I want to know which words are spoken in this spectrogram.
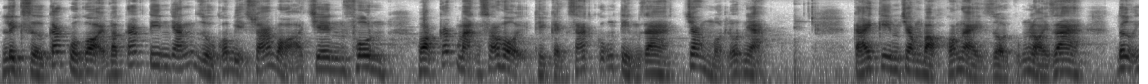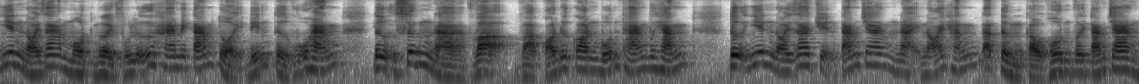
Lịch sử các cuộc gọi và các tin nhắn dù có bị xóa bỏ trên phone hoặc các mạng xã hội thì cảnh sát cũng tìm ra trong một lốt nhạc. Cái kim trong bọc có ngày rồi cũng lòi ra, tự nhiên nói ra một người phụ nữ 28 tuổi đến từ Vũ Hán, tự xưng là vợ và có đứa con 4 tháng với hắn. Tự nhiên nói ra chuyện Tám Trang lại nói hắn đã từng cầu hôn với Tám Trang.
